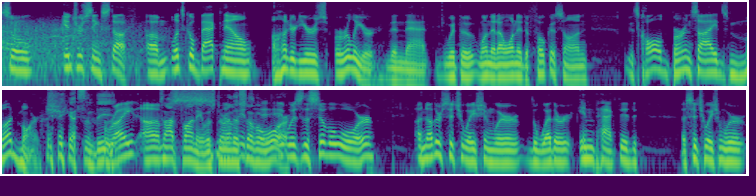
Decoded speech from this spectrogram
So interesting stuff. Um, let's go back now 100 years earlier than that with the one that I wanted to focus on. It's called Burnside's Mud March. yes, indeed. Right? Um, it's not funny. It was during no, the Civil it- War. It was the Civil War. Another situation where the weather impacted a situation where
